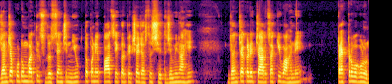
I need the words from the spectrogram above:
ज्यांच्या कुटुंबातील सदस्यांची नियुक्तपणे पाच एकरपेक्षा जास्त शेतजमीन आहे. ज्यांच्याकडे चारचाकी वाहने ट्रॅक्टर वगळून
